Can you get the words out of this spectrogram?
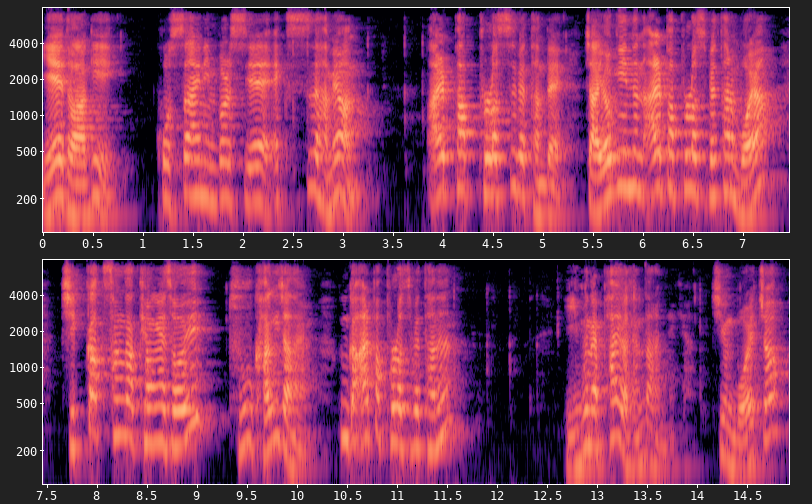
얘 더하기 코사인 인버스의 x 하면 알파 플러스 베타인데 자, 여기 있는 알파 플러스 베타는 뭐야? 직각삼각형에서의 두 각이잖아요. 그러니까 알파 플러스 베타는 2분의 파이가 된다는 얘기야. 지금 뭐 했죠?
